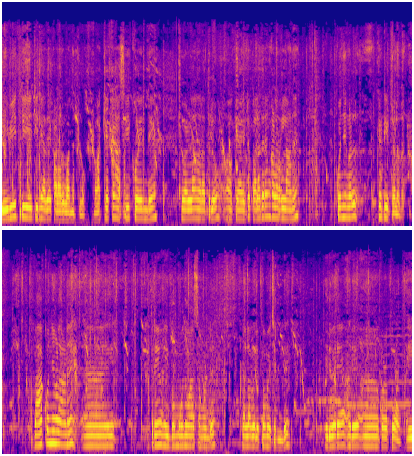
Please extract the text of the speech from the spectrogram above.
ബി വി ത്രീ എയ്റ്റീന്റെ അതേ കളർ വന്നിട്ടുള്ളൂ. ബാക്കിയൊക്കെ അസി കോയിലിന്റെ വെള്ള നിറത്തിലും ഒക്കെ ആയിട്ട് പലതരം കളറിലാണ് കുഞ്ഞുങ്ങൾ കിട്ടിയിട്ടുള്ളത്. അപ്പോൾ ആ കുഞ്ഞുങ്ങളാണ് ഇത്രയും ഇപ്പം മൂന്ന് മാസം കൊണ്ട് നല്ല വലുപ്പം വെച്ചിട്ടുണ്ട്. ഇതുവരെ ഒരു കുഴപ്പമോ ഈ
